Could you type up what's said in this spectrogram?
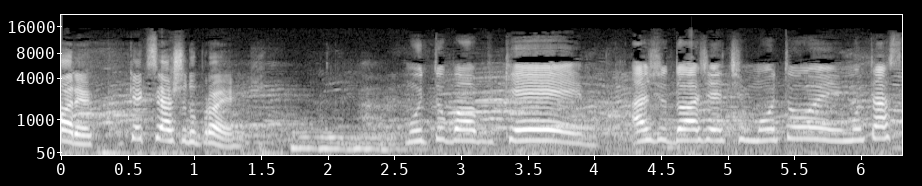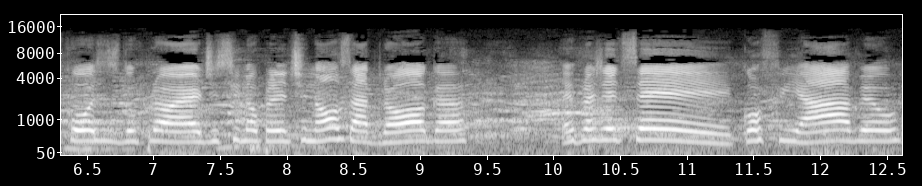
Vitória, o que, que você acha do ProERD? Muito bom, porque ajudou a gente muito em muitas coisas do ProERD, ensinou pra gente não usar droga, é pra gente ser confiável,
